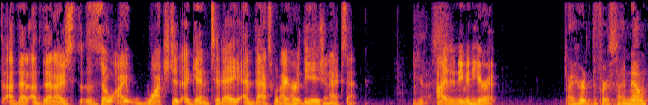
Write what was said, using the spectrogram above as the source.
that then I so I watched it again today, and that's when I heard the Asian accent. Yes, I didn't even hear it. I heard it the first time. Now,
